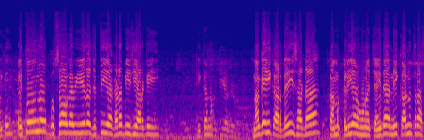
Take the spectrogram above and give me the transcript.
ਠੀਕ ਹੈ ਜੀ? ਇੱਥੋਂ ਉਹਨੂੰ ਗੁੱਸਾ ਹੋ ਗਿਆ ਵੀ ਇਹ ਤਾਂ ਜਿੱਤੀ ਆ ਖੜਾ ਵੀ ਅਸੀਂ ਹਾਰ ਗਏ ਜੀ। ਠੀਕ ਹੈ ਨਾ? ਮੰਗ ਕੀ ਕਰਦੇ ਹੋ? ਮੰਗ ਇਹੀ ਕਰਦੇ ਜੀ ਸਾਡਾ ਕੰਮ ਕਲੀਅਰ ਹੋਣਾ ਚਾਹੀਦਾ ਨਹੀਂ ਕੱਲ ਨੂੰ ਥਰਸ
